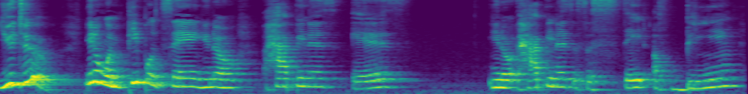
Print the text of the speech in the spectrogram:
You do. You know, when people say, you know, happiness is, you know, happiness is a state of being,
